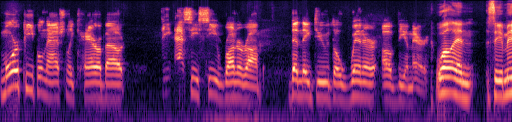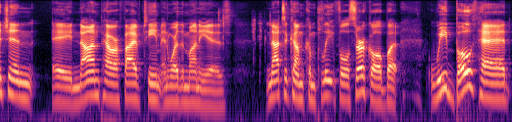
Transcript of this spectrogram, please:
More people nationally care about the SEC runner up than they do the winner of the American. Well, and so you mentioned a non-power five team and where the money is. Not to come complete full circle, but we both had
